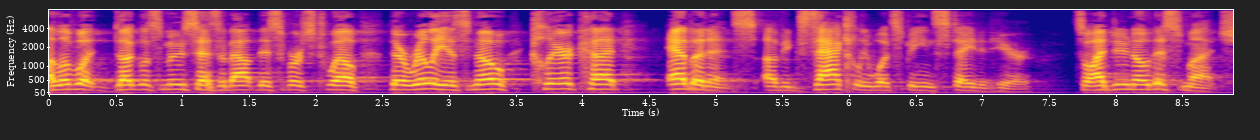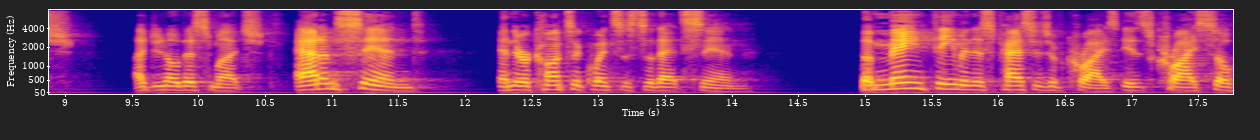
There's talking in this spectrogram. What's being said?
I love what Douglas Moo says about this, verse 12. There really is no clear cut evidence of exactly what's being stated here. So I do know this much. I do know this much. Adam sinned, and there are consequences to that sin. The main theme in this passage of Christ is Christ. So,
